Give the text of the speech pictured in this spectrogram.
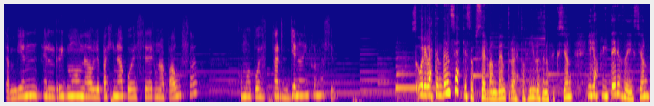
También el ritmo, una doble página puede ser una pausa, como puede estar llena de información. Sobre las tendencias que se observan dentro de estos libros de no ficción y los criterios de edición,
